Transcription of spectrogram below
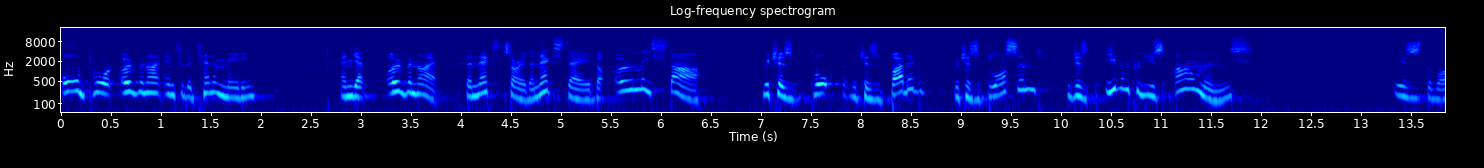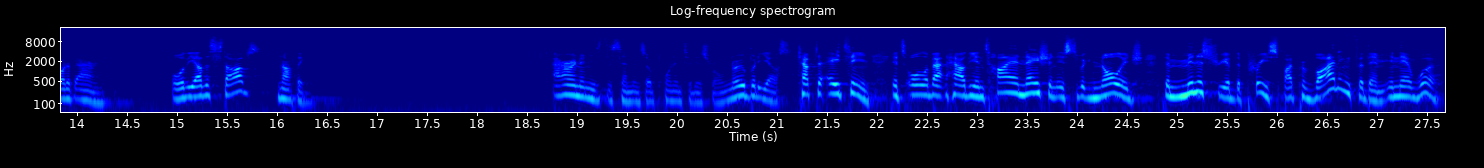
all brought overnight into the tent of meeting, and yet overnight the next, sorry, the next day, the only staff which has, bo- which has budded, which has blossomed, which has even produced almonds, is the rod of Aaron. All the other staffs, nothing. Aaron and his descendants are appointed to this role, nobody else. Chapter 18, it's all about how the entire nation is to acknowledge the ministry of the priests by providing for them in their work.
